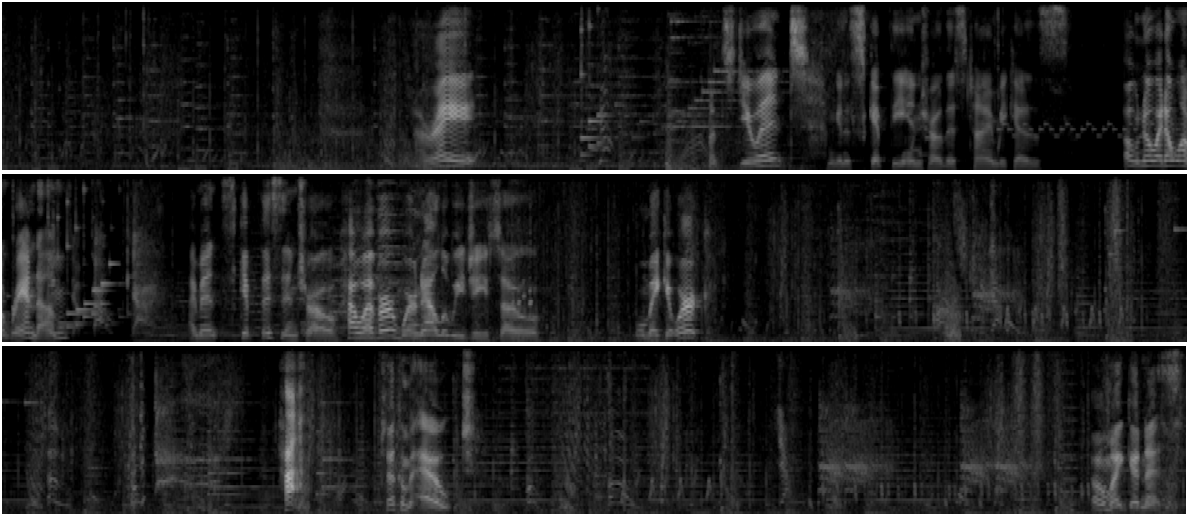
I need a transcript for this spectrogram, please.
Alright. Let's do it. I'm gonna skip the intro this time because... Oh no, I don't want random. I meant skip this intro. However, we're now Luigi, so we'll make it work. Ha! Took him out. Oh my goodness.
